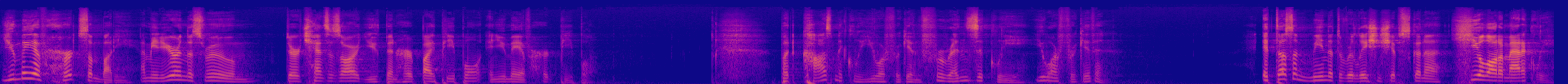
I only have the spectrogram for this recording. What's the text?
You may have hurt somebody. I mean, you're in this room there are chances are you've been hurt by people and you may have hurt people. But cosmically, you are forgiven. Forensically, you are forgiven. It doesn't mean that the relationship's going to heal automatically.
